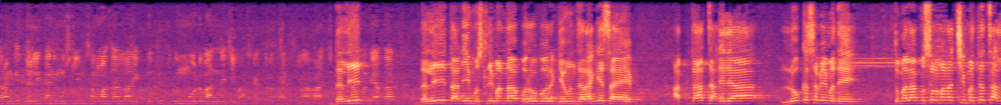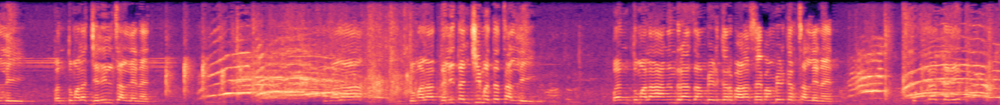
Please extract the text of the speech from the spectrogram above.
जरांगे दलित आणि मुस्लिम समाजाला एकत्रित घेऊन मोठ बांधण्याची भाषा करत आहेत किंवा दलित आता दलित आणि मुस्लिमांना बरोबर घेऊन जरांगे साहेब आत्ताच झालेल्या लोकसभेमध्ये तुम्हाला मुसलमानाची मतं चालली पण तुम्हाला जलील चालले नाहीत. तुम्हाला तुम्हाला दलितांची मतं चालली पण तुम्हाला आनंदराज आंबेडकर बाळासाहेब आंबेडकर चालले नाहीत. कुठल्या दलित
